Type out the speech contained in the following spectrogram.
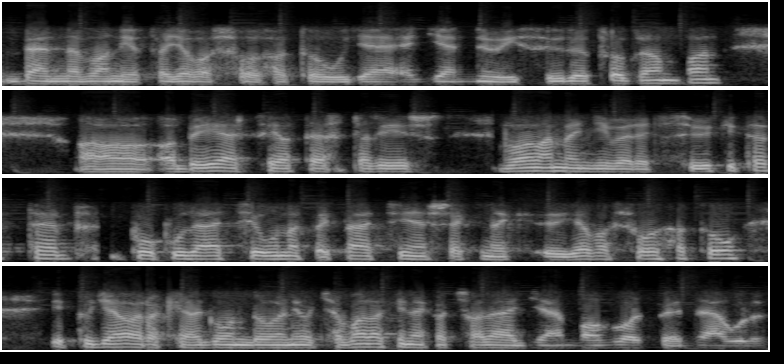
benne van, illetve javasolható ugye egy ilyen női szűrőprogramban. A, a BRCA tesztelés valamennyivel egy szűkítettebb populációnak vagy pácienseknek javasolható. Itt ugye arra kell gondolni, hogyha valakinek a családjában volt például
